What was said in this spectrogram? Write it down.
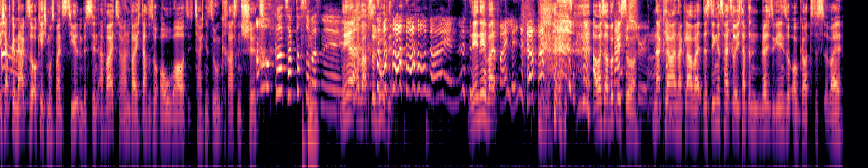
ich habe gemerkt, so, okay, ich muss meinen Stil ein bisschen erweitern, weil ich dachte so, oh wow, sie zeichnet so einen krassen Shit. Oh Gott, sag doch sowas hm. nicht. Nee, aber absolut. oh nein. Nee, nee, weil. Peinlich. aber es war wirklich Dankeschön. so. Na klar, na klar, weil das Ding ist halt so, ich habe dann plötzlich so gesehen, so, oh Gott, das, weil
